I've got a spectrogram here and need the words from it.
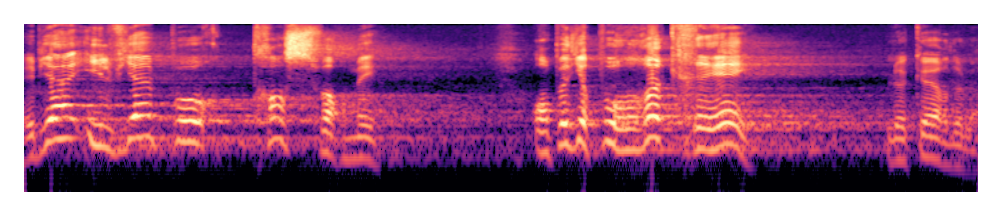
Eh bien, il vient pour transformer, on peut dire pour recréer le cœur de l'homme.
